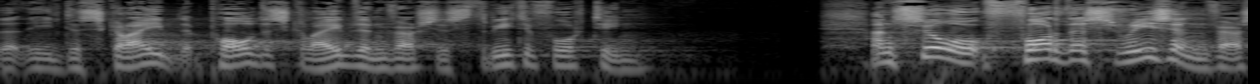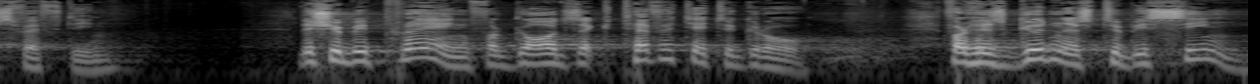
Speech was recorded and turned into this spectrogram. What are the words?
that he described, that Paul described in verses 3 to 14. And so, for this reason, verse 15, they should be praying for God's activity to grow, for his goodness to be seen.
